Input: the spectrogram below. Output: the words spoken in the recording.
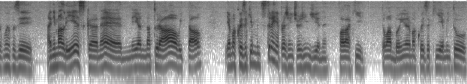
como é fazer? Animalesca, né? Meio natural e tal. E é uma coisa que é muito estranha pra gente hoje em dia, né? Falar que tomar banho era uma coisa que é muito.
